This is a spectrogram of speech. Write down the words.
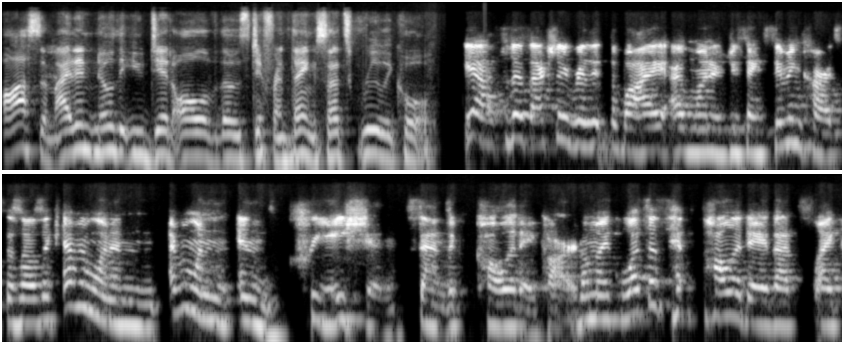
awesome. I didn't know that you did all of those different things. So that's really cool. Yeah, so that's actually really the why I wanted to do Thanksgiving cards because I was like, everyone in everyone in creation sends a holiday card. I'm like, what's a holiday that's like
